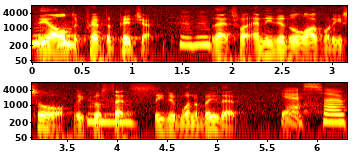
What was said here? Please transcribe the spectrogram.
The old Mm-hmm. decrepit picture. That's what, and he didn't like what he saw because Mm-hmm. that's he didn't want to be that. yeah, so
